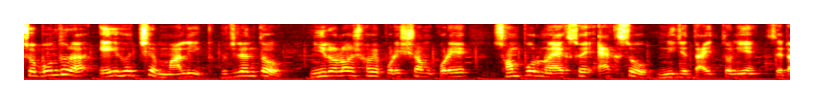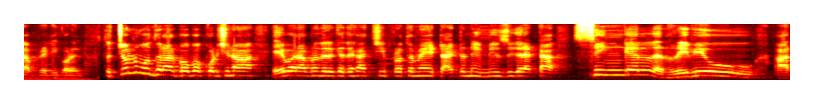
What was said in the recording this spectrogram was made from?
সো বন্ধুরা এই হচ্ছে মালিক বুঝলেন তো? নিরলসভাবে পরিশ্রম করে সম্পূর্ণ একশো একশো নিজের দায়িত্ব নিয়ে সেট আপ রেডি করেন। তো চলুন বন্ধুরা, আর বক করছি না। এবার আপনাদেরকে দেখাচ্ছি প্রথমে টাইটানিক মিউজিকের একটা সিঙ্গেল রিভিউ আর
